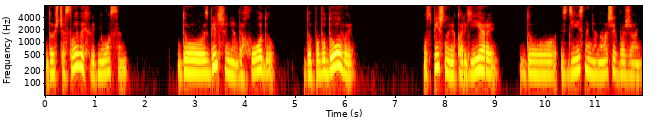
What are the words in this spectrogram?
до щасливих відносин, до збільшення доходу, до побудови успішної кар'єри, до здійснення наших бажань.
